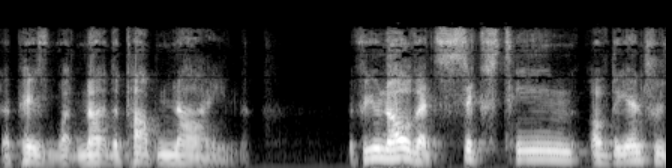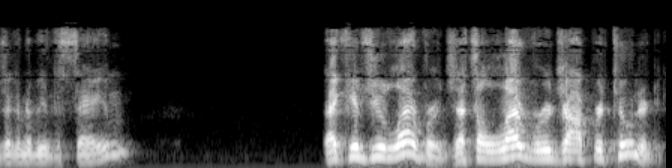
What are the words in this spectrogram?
that pays what not the top nine. If you know that 16 of the entries are going to be the same, that gives you leverage. That's a leverage opportunity.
